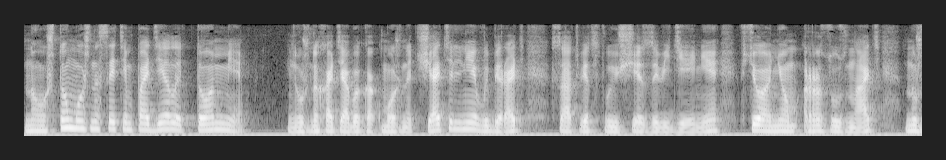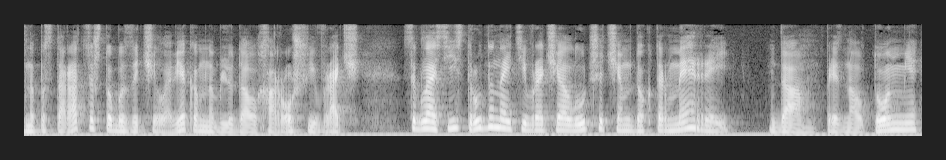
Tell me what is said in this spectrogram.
Но что можно с этим поделать, Томми?» Нужно хотя бы как можно тщательнее выбирать соответствующее заведение, все о нем разузнать, нужно постараться, чтобы за человеком наблюдал хороший врач. Согласись, трудно найти врача лучше, чем доктор Меррей. «Да», – признал Томми,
